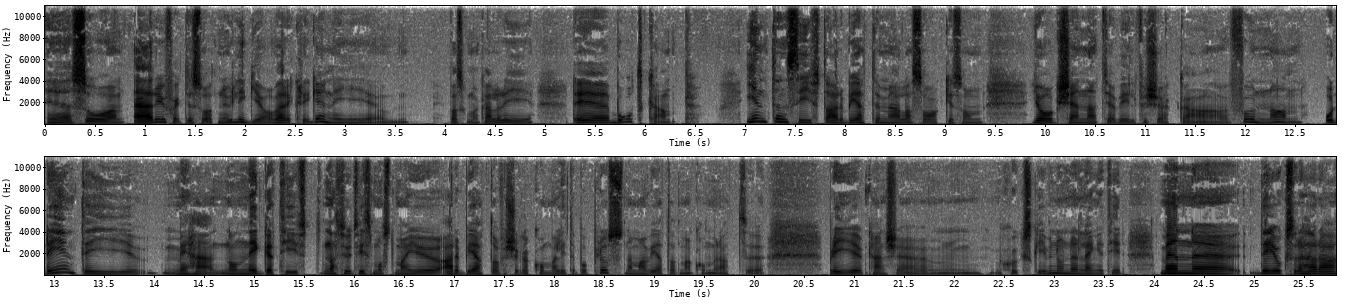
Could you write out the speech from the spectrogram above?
Eh, så är det ju faktiskt så att nu ligger jag verkligen i, vad ska man kalla det i, det är bootcamp. Intensivt arbete med alla saker som jag känner att jag vill försöka få undan. Och det är inte i, med här, någon negativt. Naturligtvis måste man ju arbeta och försöka komma lite på plus när man vet att man kommer att eh, bli kanske mm, sjukskriven under en längre tid. Men eh, det är ju också det här eh,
